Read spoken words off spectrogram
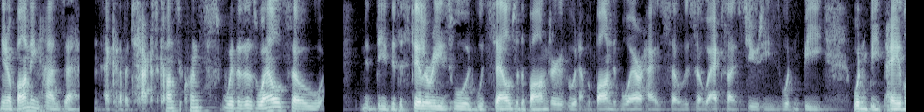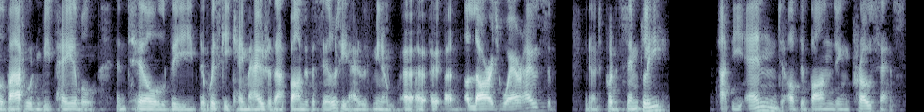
you know bonding has a, a kind of a tax consequence with it as well. So the, the distilleries would, would sell to the bonder who would have a bonded warehouse. So so excise duties wouldn't be wouldn't be payable, VAT wouldn't be payable until the, the whiskey came out of that bonded facility, out of you know a, a, a large warehouse. You know, to put it simply, at the end of the bonding process,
